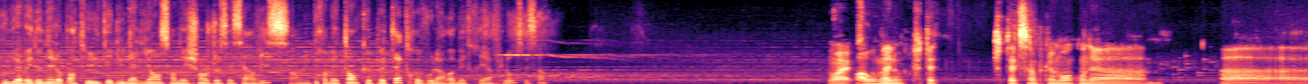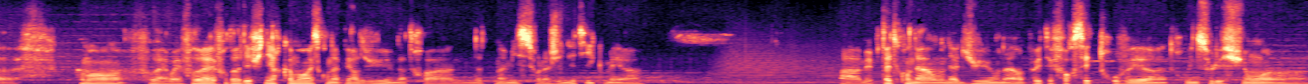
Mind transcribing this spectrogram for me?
vous lui avez donné l'opportunité d'une alliance en échange de ses services, en lui promettant que peut-être vous la remettrez à flot, c'est ça? Ouais, Ah, ou même peut-être peut-être simplement qu'on a euh, comment faudrait, ouais, faudrait, faudrait définir comment est-ce qu'on a perdu notre euh, notre mainmise sur la génétique, mais euh, ah, mais peut-être qu'on a on a dû on a un peu été forcé de trouver euh, trouver une solution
